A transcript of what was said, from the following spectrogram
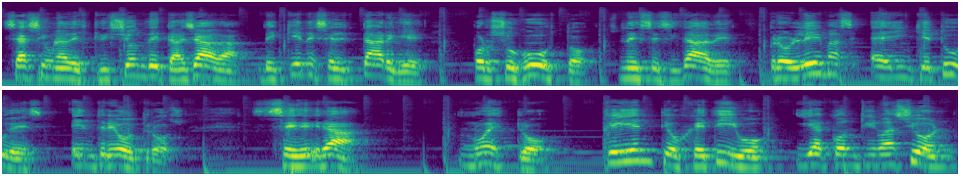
Se hace una descripción detallada de quién es el target por sus gustos, necesidades, problemas e inquietudes, entre otros. Será nuestro cliente objetivo y a continuación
